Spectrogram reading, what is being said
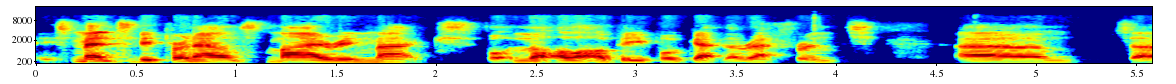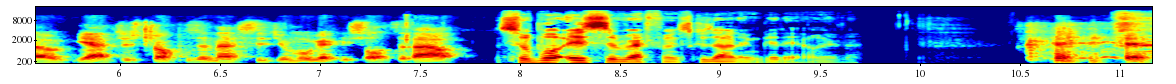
it's meant to be pronounced Mirin Max, but not a lot of people get the reference. Um, so yeah, just drop us a message and we'll get you sorted out. So what is the reference? Because I don't get it either.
